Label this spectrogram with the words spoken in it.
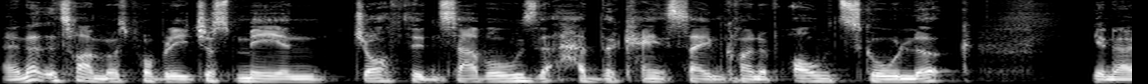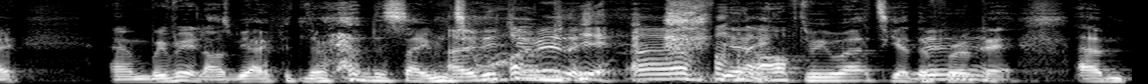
And at the time, it was probably just me and Joth in Savills that had the same kind of old school look, you know. And we realised we opened around the same time. Oh, did you really? Yeah, Oh, yeah after we worked together for a Yeah. bit. Um,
